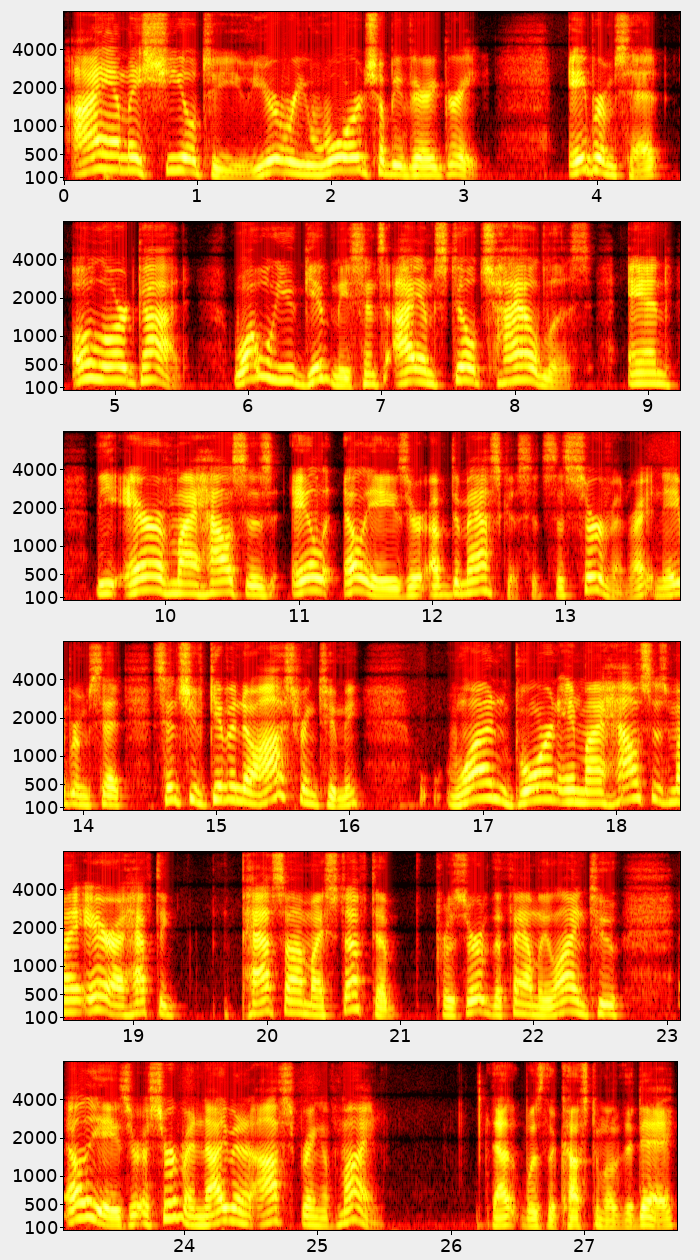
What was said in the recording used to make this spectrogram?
I am a shield to you. Your reward shall be very great. Abram said, O Lord God, what will you give me since I am still childless? And the heir of my house is Eliezer of Damascus. It's the servant, right? And Abram said, Since you've given no offspring to me, one born in my house is my heir. I have to pass on my stuff to preserve the family line to Eliezer, a servant, not even an offspring of mine. That was the custom of the day.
